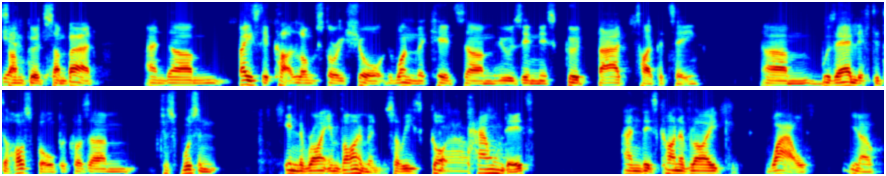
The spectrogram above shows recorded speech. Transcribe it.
some yeah. good, some bad. And um, basically, cut a long story short, the one of the kids um, who was in this good bad type of team um, was airlifted to hospital because um, just wasn't in the right environment. So he's got wow. pounded, and it's kind of like, wow, you know,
